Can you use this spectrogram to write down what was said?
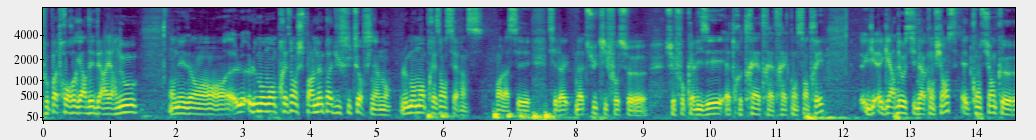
faut pas trop regarder derrière nous. On est dans le, moment présent. Je parle même pas du futur finalement. Le moment présent, c'est Reims. Voilà, c'est là-dessus qu'il faut se, focaliser, être très très très concentré garder aussi de la confiance, être conscient qu'il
